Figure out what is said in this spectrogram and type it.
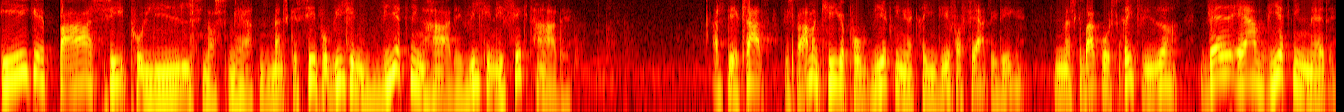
ikke bare se på lidelsen og smerten. Man skal se på, hvilken virkning har det, hvilken effekt har det. Altså det er klart, hvis bare man kigger på virkningen af krigen, det er forfærdeligt, ikke? Men man skal bare gå et skridt videre. Hvad er virkningen af det?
